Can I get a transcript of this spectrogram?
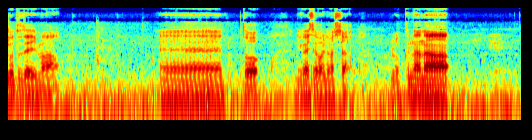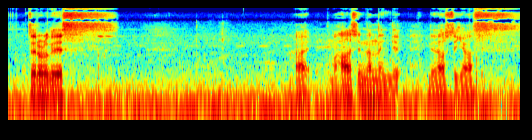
ということで今えー、っと2回戦終わりました。6706です。はい。まあ話にならないんで出直していきます。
